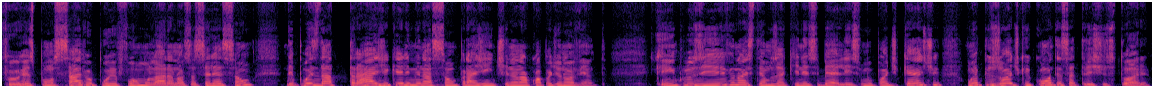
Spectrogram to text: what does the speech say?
Foi o responsável por reformular a nossa seleção depois da trágica eliminação para a Argentina na Copa de 90. Que, inclusive, nós temos aqui nesse belíssimo podcast um episódio que conta essa triste história:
